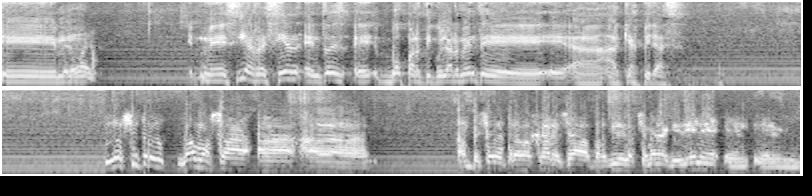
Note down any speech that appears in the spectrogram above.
Eh, Pero bueno. Me decías recién, entonces, eh, vos particularmente, a, qué aspirás? Nosotros vamos a a empezar a trabajar ya a partir de la semana que viene en,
